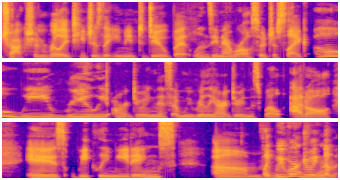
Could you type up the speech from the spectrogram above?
traction really teaches that you need to do, but Lindsey and I were also just like, oh, we really aren't doing this and we really aren't doing this well at all, is weekly meetings. Um, like we weren't doing them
